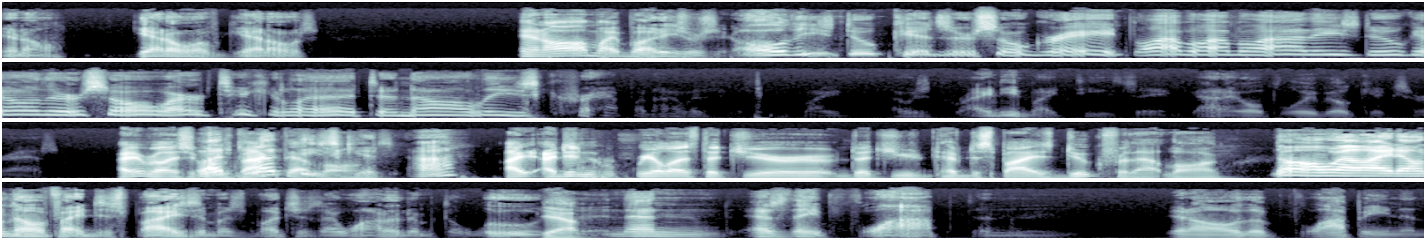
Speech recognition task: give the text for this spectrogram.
you know, ghetto of ghettos. And all my buddies were saying, "Oh, these Duke kids are so great, blah blah blah. These Duke, oh, they're so articulate, and all these crap." I was, I was grinding my teeth, saying, "God, I hope Louisville kicks their ass." I didn't realize it goes back that long. kids, huh? I, I didn't realize that you're that you have despised Duke for that long. No, well, I don't know if I despised them as much as I wanted them to lose. Yeah. And then as they flopped, and you know the flopping and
